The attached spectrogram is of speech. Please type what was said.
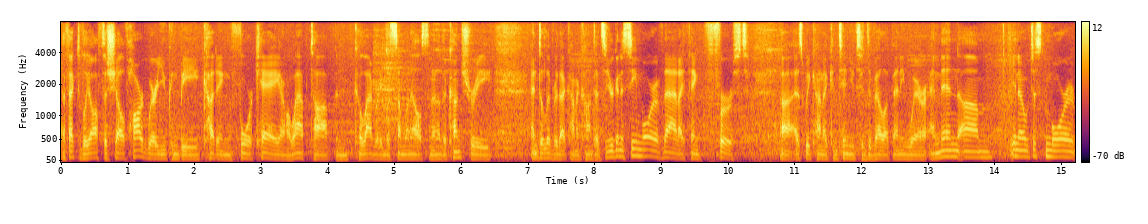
effectively off the shelf hardware you can be cutting 4k on a laptop and collaborating with someone else in another country and deliver that kind of content. So you're going to see more of that, I think, first uh, as we kind of continue to develop anywhere, and then um, you know just more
